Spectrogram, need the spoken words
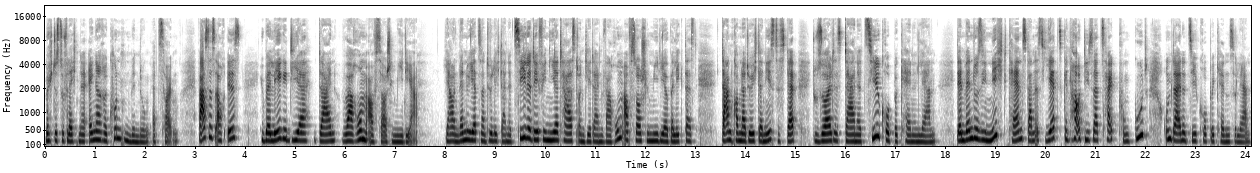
Möchtest du vielleicht eine engere Kundenbindung erzeugen? Was es auch ist, überlege dir dein Warum auf Social Media. Ja, und wenn du jetzt natürlich deine Ziele definiert hast und dir dein Warum auf Social Media überlegt hast, dann kommt natürlich der nächste Step. Du solltest deine Zielgruppe kennenlernen. Denn wenn du sie nicht kennst, dann ist jetzt genau dieser Zeitpunkt gut, um deine Zielgruppe kennenzulernen.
